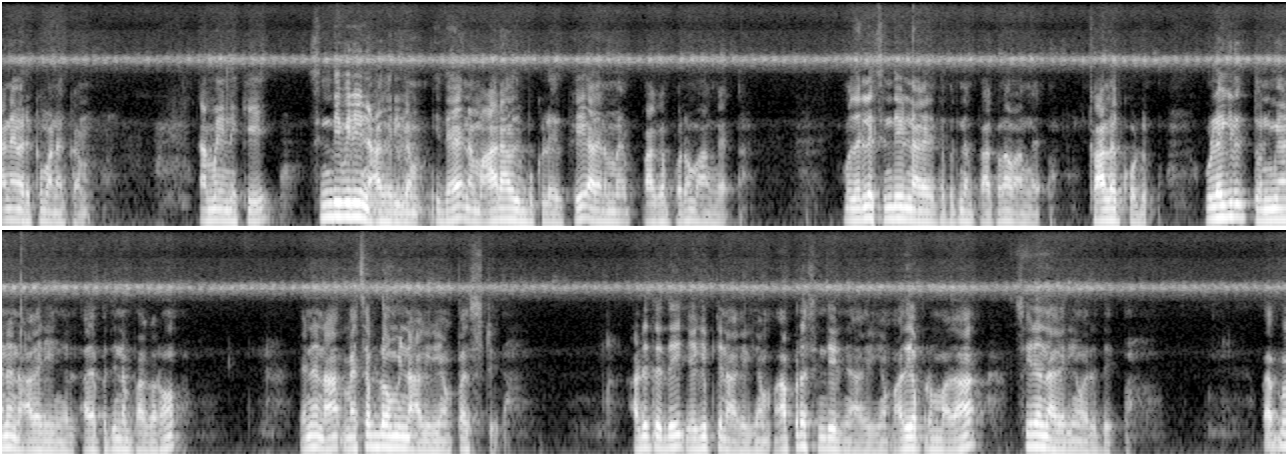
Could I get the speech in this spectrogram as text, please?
அனைவருக்கும் வணக்கம். நம்ம இன்னைக்கு சிந்துவெளி நாகரிகம் இதை நம்ம ஆறாவது புக்கில் இருக்குது அதை நம்ம பார்க்க போகிறோம் வாங்க. முதல்ல சிந்துவெளி நாகரிகத்தை பற்றி நம்ம பார்க்கலாம். வாங்க. காலக்கோடு. உலகில் தொன்மையான நாகரிகங்கள். அதை பற்றி நம்ம பார்க்குறோம் என்னென்னா மெசப்டோமின் நாகரிகம் ஃபஸ்ட்டு அடுத்தது எகிப்து நாகரிகம். அப்புறம் சிந்துவெளி நாகரிகம். அதுக்கப்புறமா தான் சீன நாகரிகம் வருது. அப்போ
